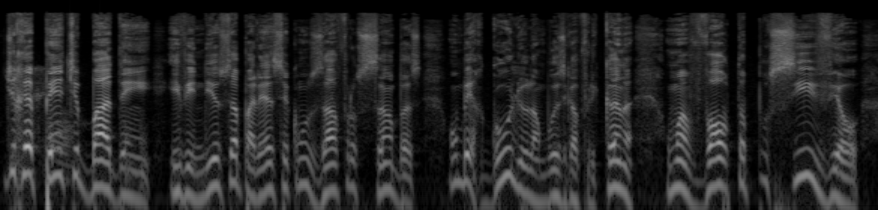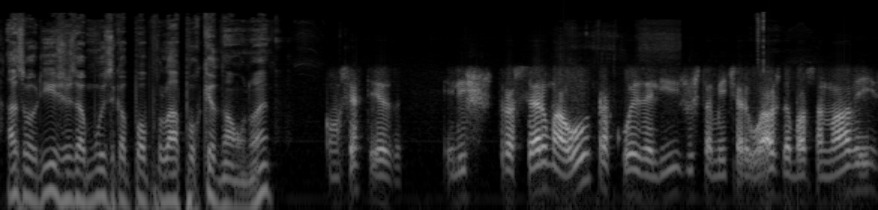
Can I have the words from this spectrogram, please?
De repente, Sim. Baden e Vinícius aparecem com os afro-sambas, um mergulho na música africana, uma volta possível às origens da música popular, por que não, não é? Com certeza. Eles trouxeram uma outra coisa ali, justamente era o auge da bossa nova e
